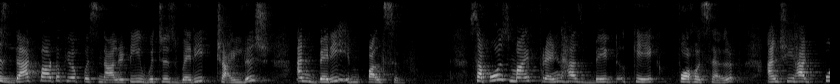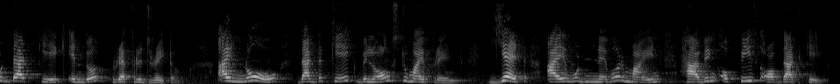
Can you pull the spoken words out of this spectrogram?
is that part of your personality which is very childish and very impulsive. Suppose my friend has baked a cake for herself and she had put that cake in the refrigerator. I know that the cake belongs to my friend, yet I would never mind having a piece of that cake.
